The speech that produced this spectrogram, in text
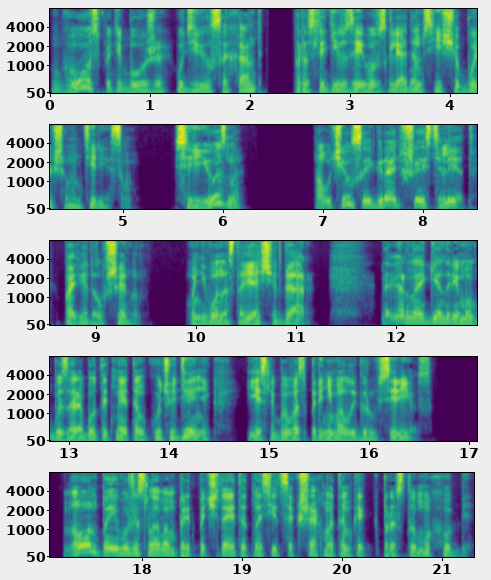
«Господи боже!» — удивился Хант, проследив за его взглядом с еще большим интересом. «Серьезно?» «Научился играть в шесть лет», — поведал Шеннон. «У него настоящий дар. Наверное, Генри мог бы заработать на этом кучу денег, если бы воспринимал игру всерьез. Но он, по его же словам, предпочитает относиться к шахматам как к простому хобби.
